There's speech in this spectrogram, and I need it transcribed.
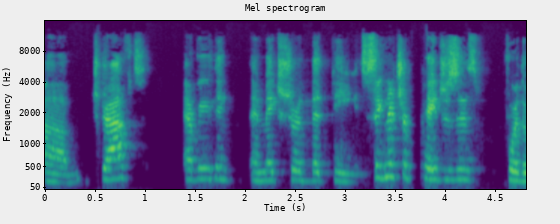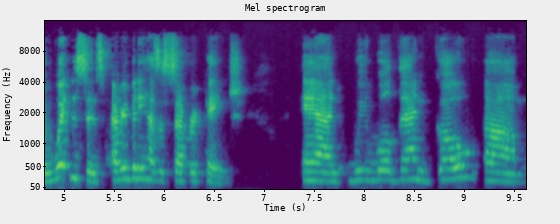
um, draft everything and make sure that the signature pages is for the witnesses, everybody has a separate page. And we will then go um,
